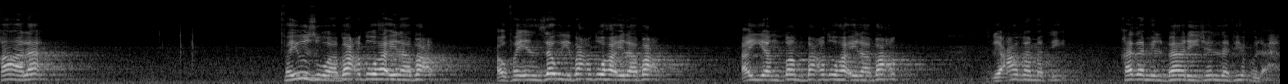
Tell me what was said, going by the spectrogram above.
قال فيزوى بعضها إلى بعض أو فينزوي بعضها إلى بعض أي ينضم بعضها إلى بعض لعظمة قدم الباري جل في علاه.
